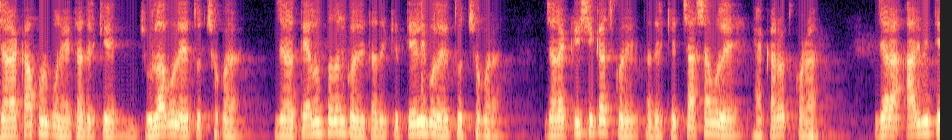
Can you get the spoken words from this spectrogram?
যারা কাপড় বোনে তাদেরকে ঝুলা বলে তুচ্ছ করা, যারা তেল উৎপাদন করে তাদেরকে তেলি বলে তুচ্ছ করা। যারা কৃষিকাজ করে তাদেরকে চাষা বলে হ্যাকারত করা, যারা আরবিতে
